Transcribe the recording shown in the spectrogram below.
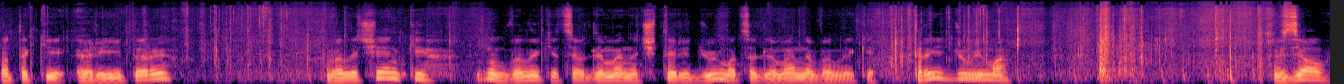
Отакі ріпери. Величенькі. Ну, великі це для мене 4 дюйма, це для мене великі. 3 дюйма. Взяв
